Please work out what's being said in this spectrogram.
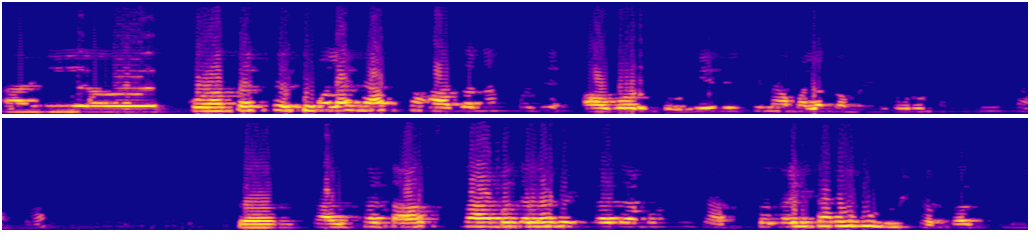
आणि कोणाचा खेळ तुम्हाला ह्या सहा जणांमध्ये आवडतो हे देखील आम्हाला कमेंट करून नक्की सांगा. तर कालचा टास्क नाही बघायला भेटला त्यामुळे मी जास्त काही नाही बोलू शकत की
